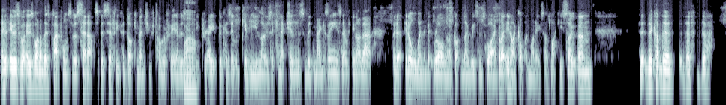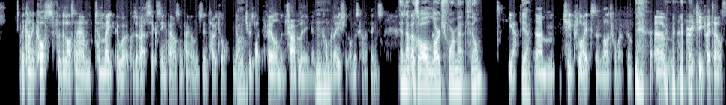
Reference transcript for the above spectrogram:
it, it was it was one of those platforms that was set up specifically for documentary photography, and it was Wow. going to be great because it would give you loads of connections with magazines and everything like that. But it, it all went a bit wrong. and I've got no reasons why. But you know, I got my money, so I was lucky. So um, the the the the, the kind of costs for the last Am to make the work was about sixteen thousand pounds in total, you know, Wow. which was like film and traveling and Mhm. accommodation, all those kind of things. and so that was all large format film. Yeah, yeah. Um, cheap flights and large format film, um, very cheap hotels.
